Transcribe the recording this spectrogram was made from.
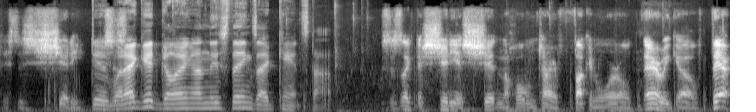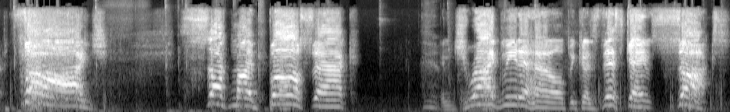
this is shitty. Dude, this when is I like, get going on these things, I can't stop. this is like the shittiest shit in the whole entire fucking world. There we go. There. Fudge! Suck my ball sack and drag me to hell because this game sucks.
